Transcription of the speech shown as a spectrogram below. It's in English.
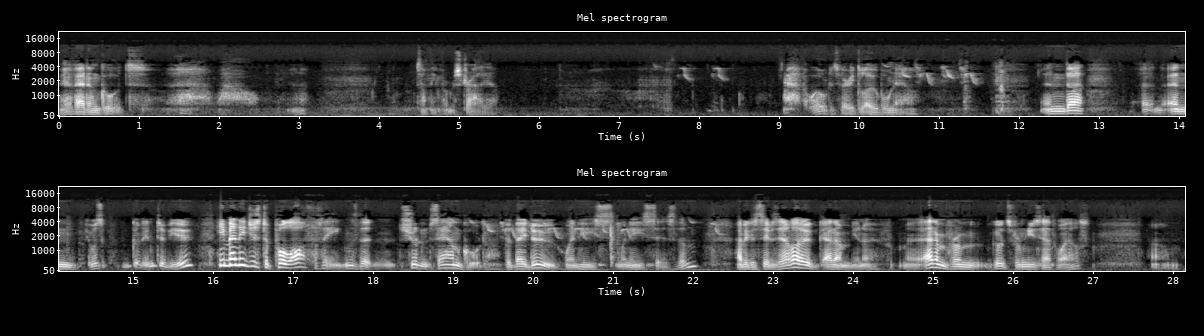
we have Adam Goodes. Oh, wow. You know, something from Australia. The world is very global now. And uh, and, and it was a good interview. He manages to pull off things that shouldn't sound good, but they do when he when he says them. Uh, because Stephen said, "Hello, Adam," you know, from, uh, Adam from Goodes from New South Wales, um,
